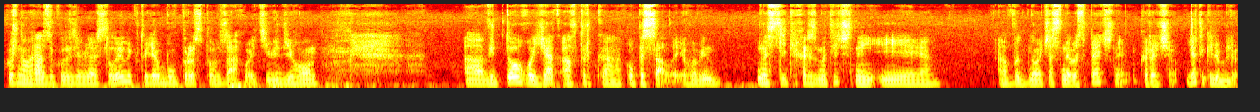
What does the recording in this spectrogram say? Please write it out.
Кожного разу, коли з'являвся лилик, то я був просто в захваті від його від того, як авторка описала його. Він настільки харизматичний і а, водночас небезпечний. Коротше, я таки люблю.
